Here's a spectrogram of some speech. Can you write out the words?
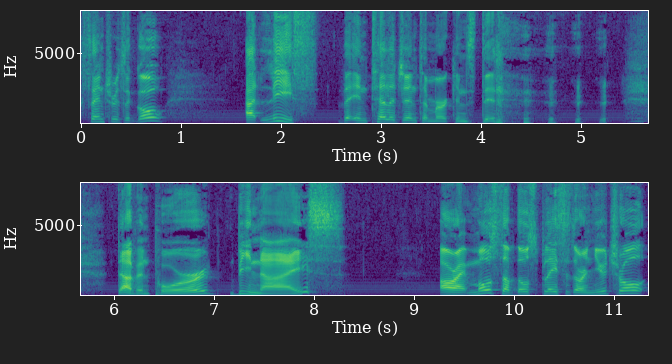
centuries ago. At least the intelligent Americans did. Davenport, be nice. All right, most of those places are neutral.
